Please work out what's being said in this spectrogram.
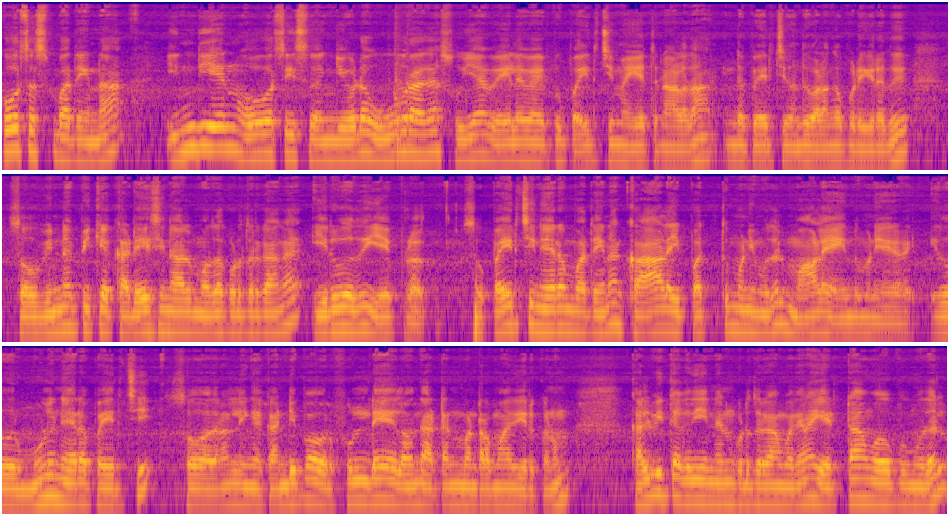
கோர்சஸ் பார்த்தீங்கன்னா இந்தியன் ஓவர்சீஸ் வங்கியோட ஊரக சுய வேலைவாய்ப்பு பயிற்சி மையத்தினால தான் இந்த பயிற்சி வந்து வழங்கப்படுகிறது. ஸோ விண்ணப்பிக்க கடைசி நாள் முதல் கொடுத்துருக்காங்க இருபது ஏப்ரல். ஸோ பயிற்சி நேரம் பார்த்தீங்கன்னா காலை பத்து மணி முதல் மாலை ஐந்து மணி வரை. இது ஒரு முழு நேர பயிற்சி. ஸோ அதனால் நீங்கள் கண்டிப்பாக ஒரு ஃபுல் டே இதில் வந்து அட்டன் பண்ணுற மாதிரி இருக்கணும். கல்வி தகுதி என்னென்னு கொடுத்துருக்காங்க பார்த்தீங்கன்னா எட்டாம் வகுப்பு முதல்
